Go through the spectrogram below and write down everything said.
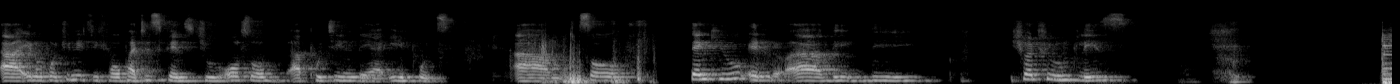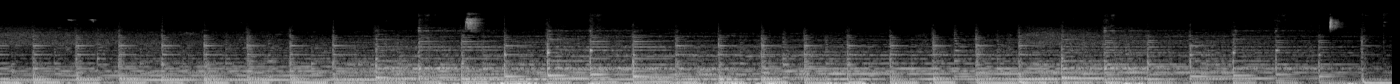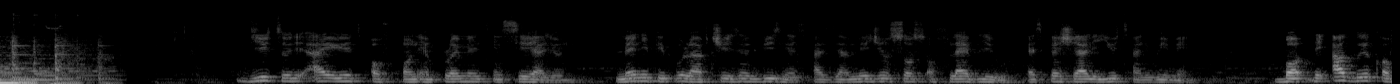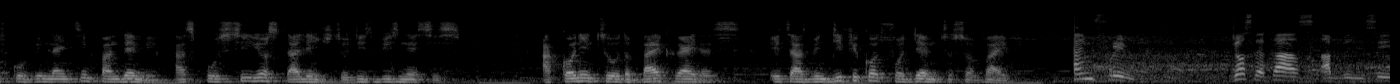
uh, an opportunity for participants to also uh, put in their inputs. Um, so thank you. And uh, the, the short film, please. Due to the high rate of unemployment in Sierra Leone, many people have chosen business as their major source of livelihood, especially youth and women. But the outbreak of COVID-19 pandemic has posed serious challenge to these businesses. According to the bike riders, it has been difficult for them to survive. Time frame, just the cars have been say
